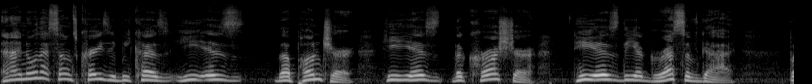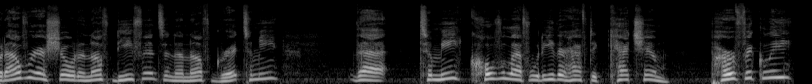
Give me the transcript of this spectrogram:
And I know that sounds crazy because he is the puncher, he is the crusher, he is the aggressive guy. But Alvarez showed enough defense and enough grit to me that to me, Kovalev would either have to catch him perfectly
